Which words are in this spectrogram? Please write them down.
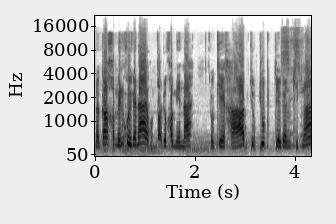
แล้วก็คอมเมนต์คุยกันได้ ผมตอบด้วยคอมเมนต์นะ โอเคครับ จุ๊บๆเจอกันคลิปหน้า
